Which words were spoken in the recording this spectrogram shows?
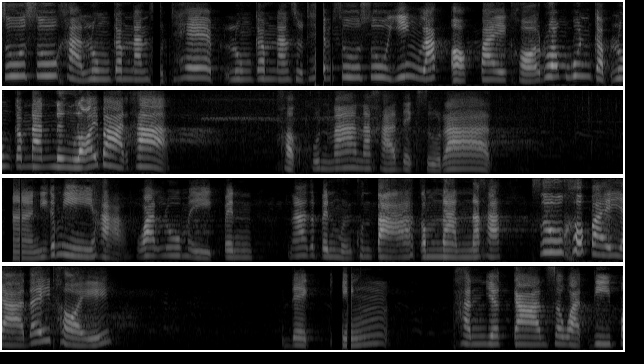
สู้ๆค่ะ ลุงกำนันสุเทพ ลุงกำนันสุเทพสู้ๆยิ่งรักออกไป ขอร่วมหุ้นกับลุงกำนัน100บาทค่ะ ขอบคุณมากนะคะ เด็กสุราษฎร์อ่านี่ก็มีค่ะวาดรูปมาอีกเป็นน่าจะเป็นเหมือนคุณตากำนันนะคะ สู้เข้าไปอย่าได้ถอย เด็กหญิง ธัญการสวัสดีป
